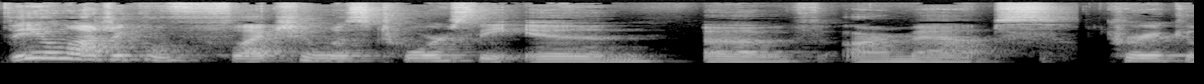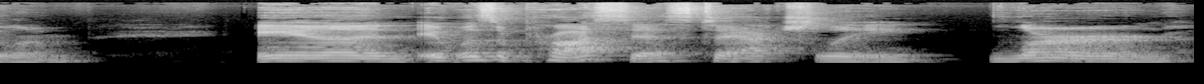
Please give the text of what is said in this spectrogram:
theological reflection was towards the end of our MAPS curriculum. And it was a process to actually learn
